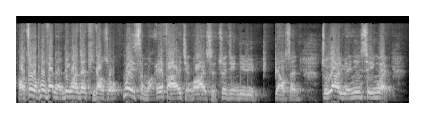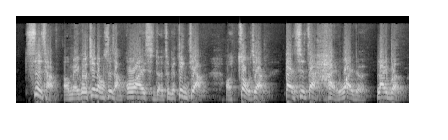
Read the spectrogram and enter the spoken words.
哦，这个部分呢，另外再提到说，为什么 FR 减 OS 最近利率飙升？主要原因是因为市场啊，美国金融市场 OS 的这个定价哦骤降，但是在海外的 LIBOR。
